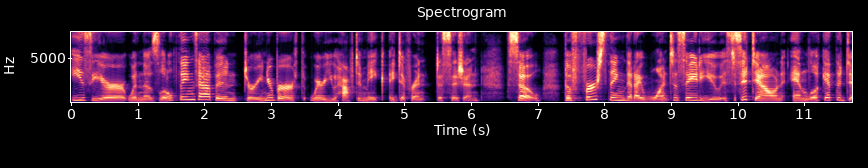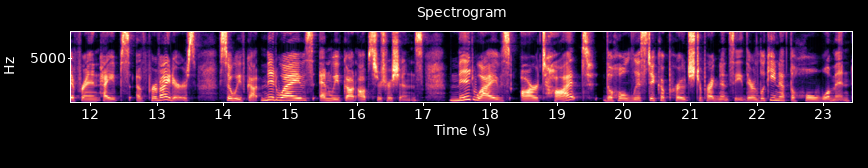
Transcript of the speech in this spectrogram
easier when those little things happen during your birth where you have to make a different decision. So, the first thing that I want to say to you is to sit down and look at the different types of providers. So, we've got midwives and we've got obstetricians. Midwives are taught the holistic approach to pregnancy, they're looking at the whole woman.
